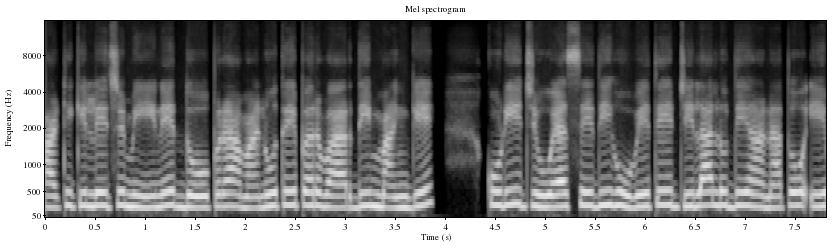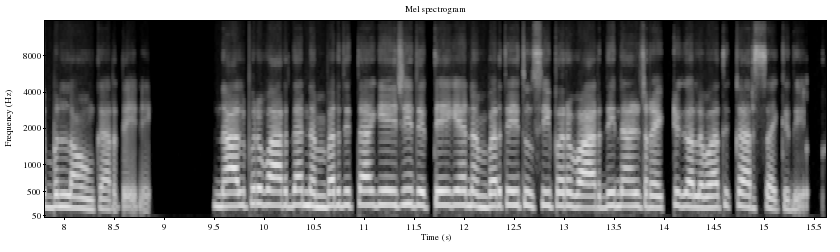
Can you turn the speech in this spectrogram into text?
8 ਕਿੱਲੇ ਜ਼ਮੀਨ ਏ, ਦੋ ਭਰਾਵਾਂ ਨੂੰ ਤੇ ਪਰਿਵਾਰ ਦੀ ਮੰਗ ਏ। ਕੁੜੀ ਯੂਐਸਏ ਦੀ ਹੋਵੇ ਤੇ ਜ਼ਿਲ੍ਹਾ ਲੁਧਿਆਣਾ ਤੋਂ ਇਹ ਬਿਲੋਂਗ ਕਰਦੇ ਨੇ। ਨਾਲ ਪਰਿਵਾਰ ਦਾ ਨੰਬਰ ਦਿੱਤਾ ਗਿਆ ਜੀ, ਦਿੱਤੇ ਗਏ ਨੰਬਰ ਤੇ ਤੁਸੀਂ ਪਰਿਵਾਰ ਦੇ ਨਾਲ ਡਾਇਰੈਕਟ ਗੱਲਬਾਤ ਕਰ ਸਕਦੇ ਹੋ।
